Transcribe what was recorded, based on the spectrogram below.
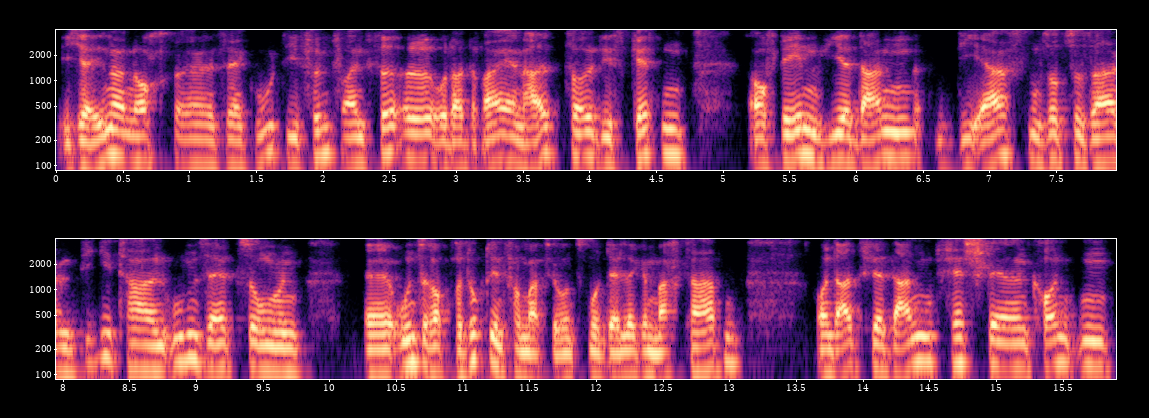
Ich erinnere noch äh, sehr gut die fünf ein Viertel oder dreieinhalb Zoll Disketten, auf denen wir dann die ersten sozusagen digitalen Umsetzungen äh, unserer Produktinformationsmodelle gemacht haben. Und als wir dann feststellen konnten,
